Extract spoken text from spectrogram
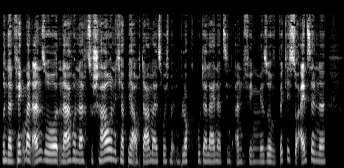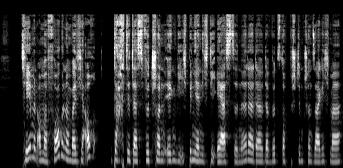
Und dann fängt man an, so nach und nach zu schauen. Ich habe ja auch damals, wo ich mit einem Blog gut alleinerziehend anfing, mir so wirklich so einzelne Themen auch mal vorgenommen, weil ich ja auch dachte, das wird schon irgendwie, ich bin ja nicht die Erste, ne? Da, da, da wird es doch bestimmt schon, sage ich mal,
